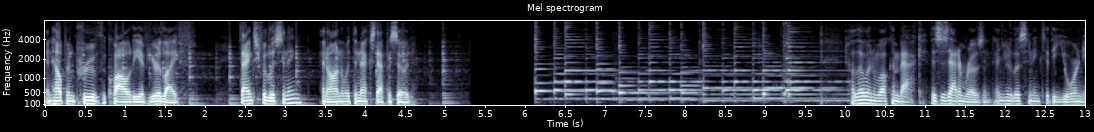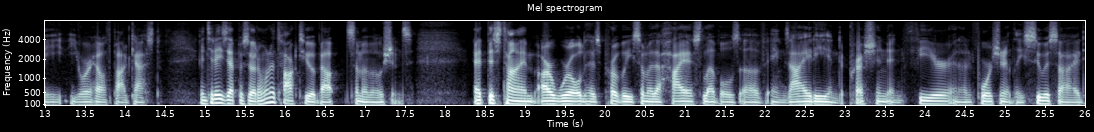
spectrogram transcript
and help improve the quality of your life. Thanks for listening, and on with the next episode. Hello and welcome back. This is Adam Rosen, and you're listening to the Your Knee, Your Health podcast. In today's episode, I want to talk to you about some emotions. At this time, our world has probably some of the highest levels of anxiety and depression and fear, and unfortunately, suicide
